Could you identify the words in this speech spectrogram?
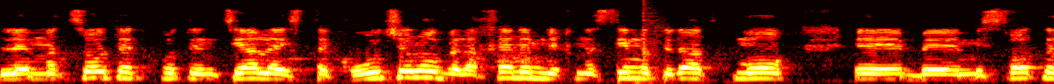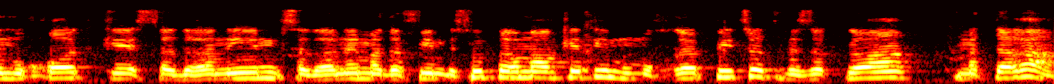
למצות את פוטנציאל ההשתכרות שלו ולכן הם נכנסים את יודעת כמו אה, במשרות נמוכות כסדרנים, סדרני מדפים בסופרמרקטים ומוכרי פיצות וזאת לא המטרה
